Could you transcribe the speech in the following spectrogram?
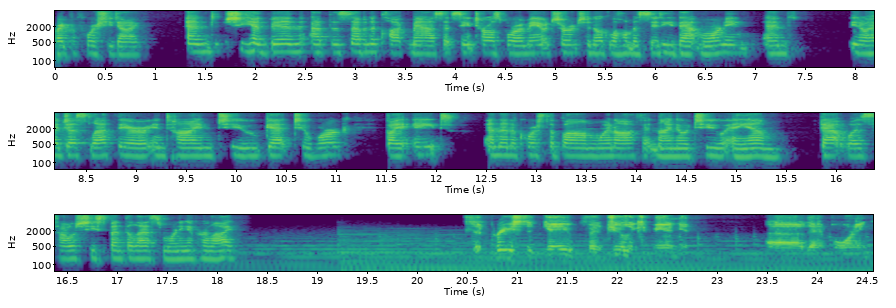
right before she died. And she had been at the seven o'clock mass at St. Charles Borromeo Church in Oklahoma City that morning. And you know, had just left there in time to get to work by eight. And then, of course, the bomb went off at 9:02 a.m. That was how she spent the last morning of her life. The priest that gave Julie communion uh, that morning,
